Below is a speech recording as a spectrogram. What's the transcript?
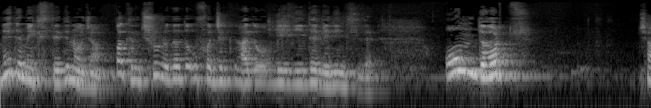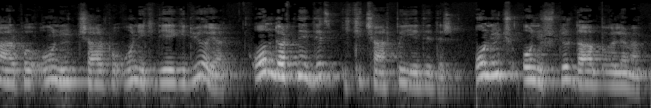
Ne demek istedin hocam? Bakın şurada da ufacık hadi o bilgiyi de vereyim size. 14 çarpı 13 çarpı 12 diye gidiyor ya. 14 nedir? 2 çarpı 7'dir. 13 13'tür daha bölemem.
